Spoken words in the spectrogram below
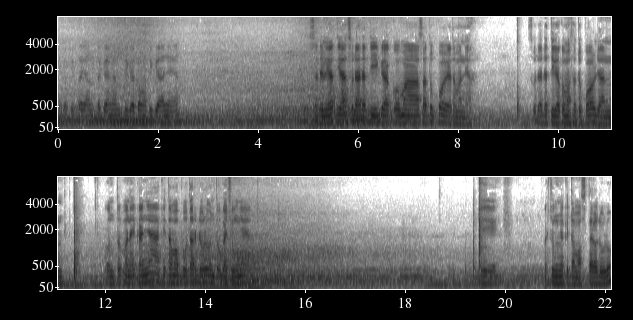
Coba kita yang tegangan 3,3 nya ya bisa dilihat ya sudah ada 3,1 volt ya teman ya. Sudah ada 3,1 volt dan untuk menaikkannya kita mau putar dulu untuk gacungnya ya. Jadi gacungnya kita mau setel dulu.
